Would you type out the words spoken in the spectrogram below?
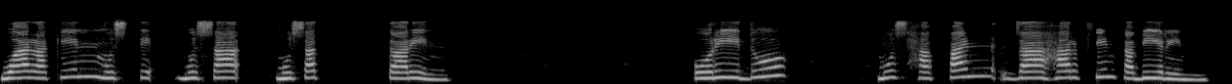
ورق مستطر Uridu mushafan za harfin kabirin.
